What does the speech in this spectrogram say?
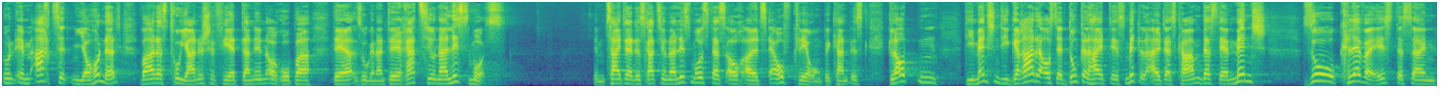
Nun, im 18. Jahrhundert war das trojanische Pferd dann in Europa der sogenannte Rationalismus. Im Zeitalter des Rationalismus, das auch als Aufklärung bekannt ist, glaubten die Menschen, die gerade aus der Dunkelheit des Mittelalters kamen, dass der Mensch so clever ist, dass sein,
